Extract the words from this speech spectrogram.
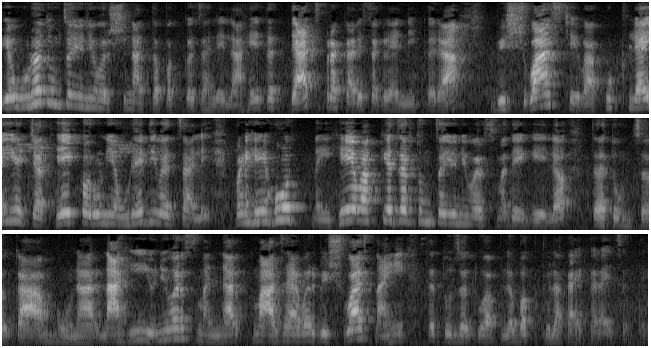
एवढं तुमचं युनिव्हर्सशी नातं पक्क झालेलं आहे तर त्याच प्रकारे सगळ्यांनी करा. विश्वास ठेवा. कुठल्याही ह्याच्यात हे करून एवढे दिवस झाले पण हे होत नाही. हे वाक्य जर तुमचं युनिव्हर्समध्ये गेलं तर तुमचं काम होणार नाही. युनिव्हर्स म्हणणार माझ्यावर विश्वास नाही तर तुझं तू आपलं बघ तुला काय करायचं ते.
